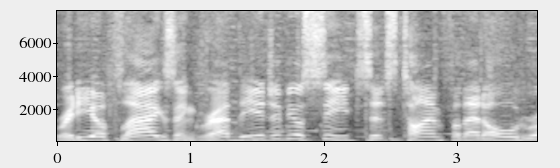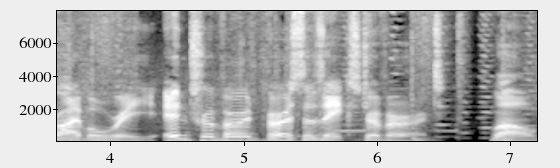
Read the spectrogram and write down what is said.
Ready your flags and grab the edge of your seats, it's time for that old rivalry, introvert versus extrovert. Well,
